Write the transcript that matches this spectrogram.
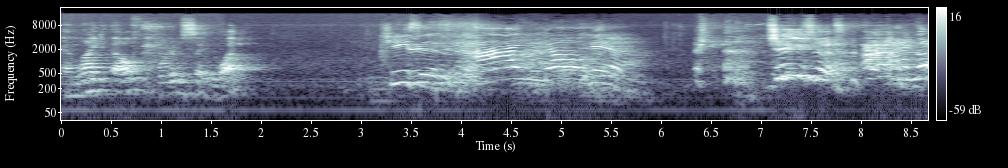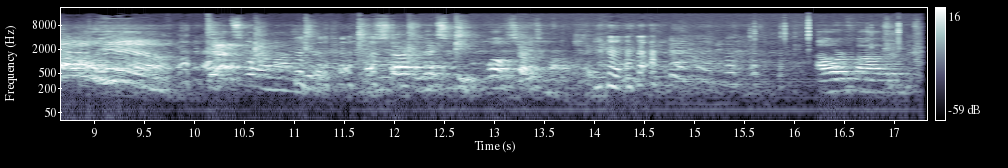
And like Elf, we're going to say what? Jesus, I know him. Jesus, I know him. That's what I want to hear. Start next week. Well, start tomorrow. Okay. Our Father.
